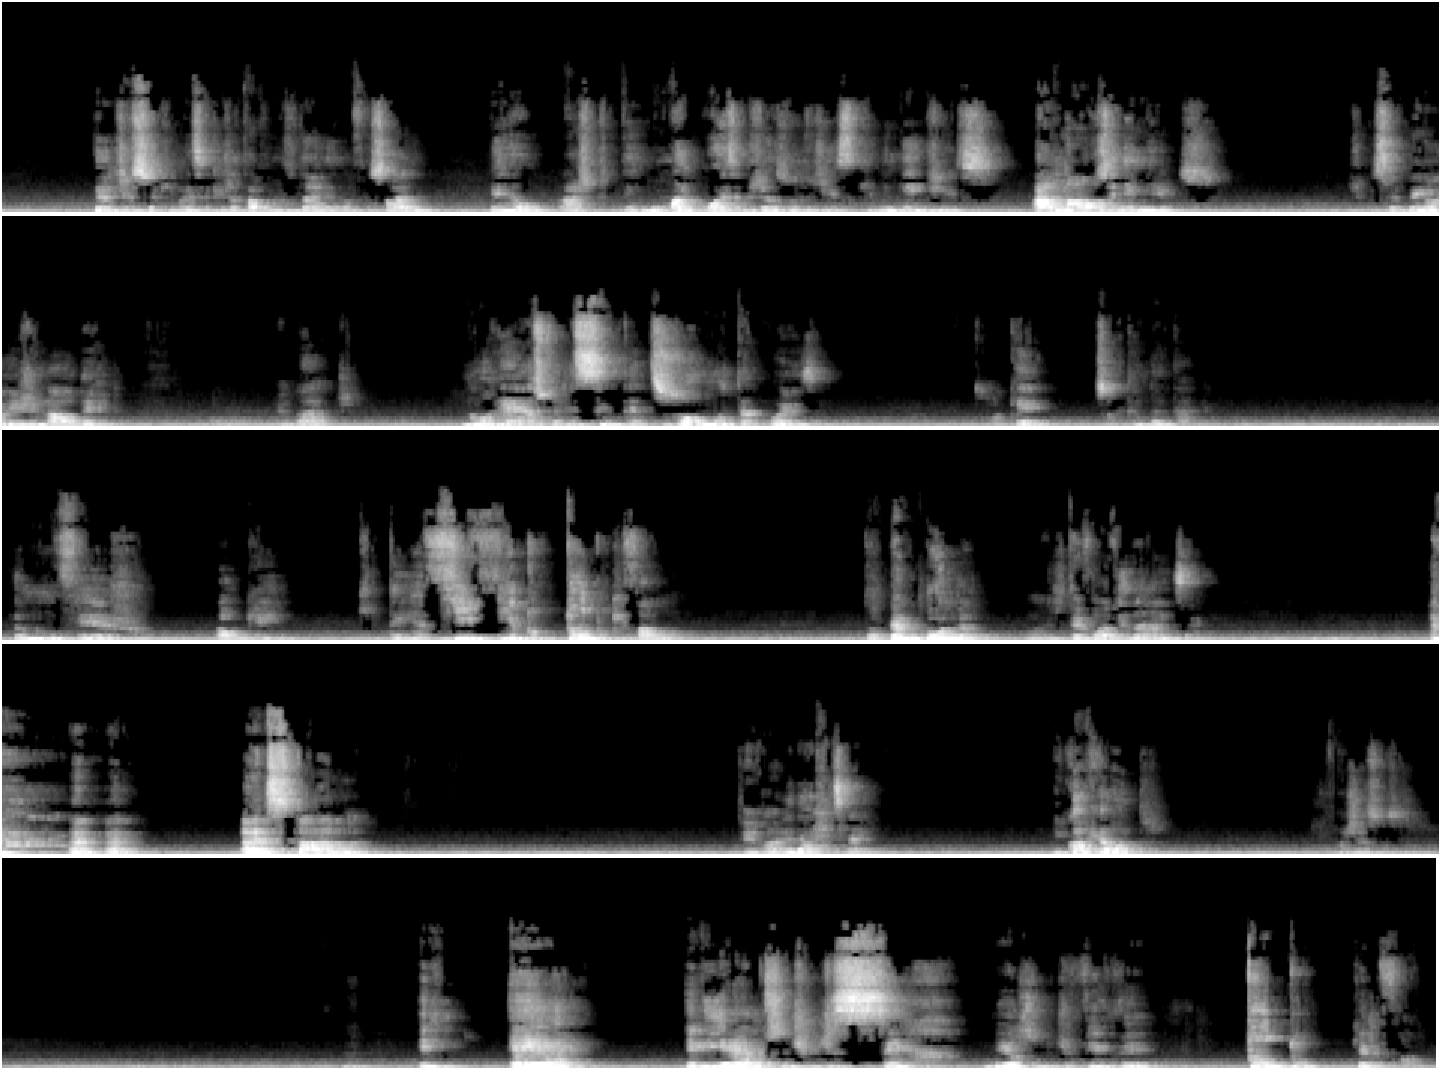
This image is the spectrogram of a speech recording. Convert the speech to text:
Disse isso aqui, mas isso aqui já estava no judaísmo. Eu falei assim, olha, eu acho que tem uma coisa que Jesus disse que ninguém diz. Amar os inimigos. Isso é bem original dele. Verdade. No resto, ele sintetizou muita coisa. Ok, só que tem um detalhe. Eu não vejo alguém que tenha vivido tudo que falou. Então eu pego o Buda. Ele teve uma vida antes. Hein? antes de se tornar Buda. Teve uma vida antes. Hein? E qualquer outro. Com Jesus. Ele é, ele é no sentido de ser mesmo, de viver tudo que ele fala.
